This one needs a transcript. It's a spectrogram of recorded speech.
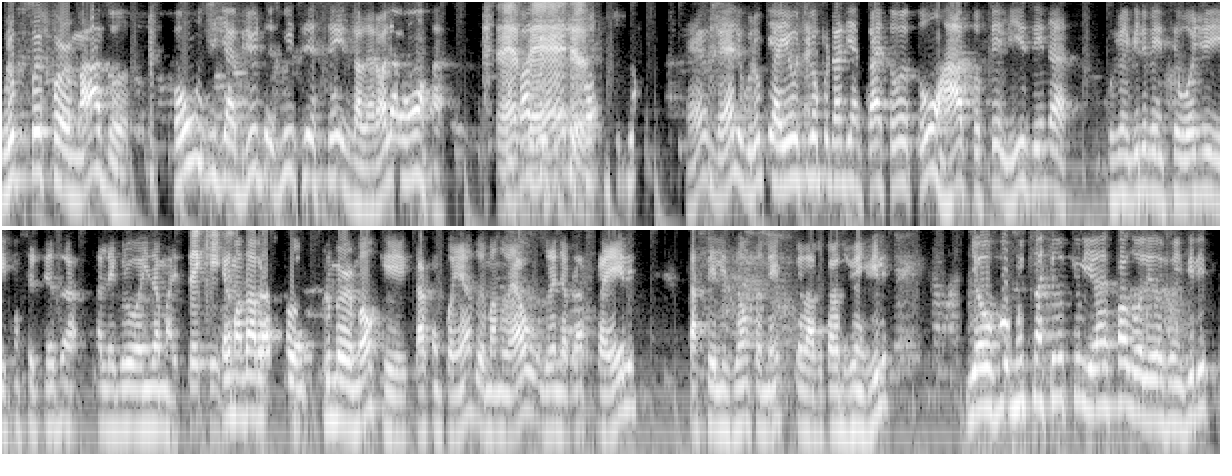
o grupo foi formado 11 de abril de 2016, galera. Olha a honra. É velho. É velho o grupo, e aí eu tive a oportunidade de entrar, então eu tô honrado, tô feliz e ainda o Joinville venceu hoje e com certeza alegrou ainda mais. Quero mandar um abraço pro, pro meu irmão que está acompanhando, o Emanuel, um grande abraço para ele. Tá felizão também pela vitória do Joinville. E eu vou muito naquilo que o Ian falou ali, o Joinville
